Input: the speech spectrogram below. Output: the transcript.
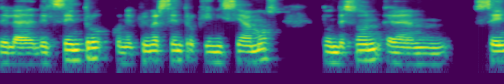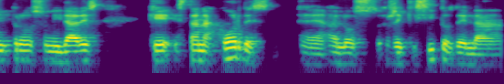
del centro, con el primer centro que iniciamos, donde son em, centros, unidades que están acordes eh, a los requisitos de la,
